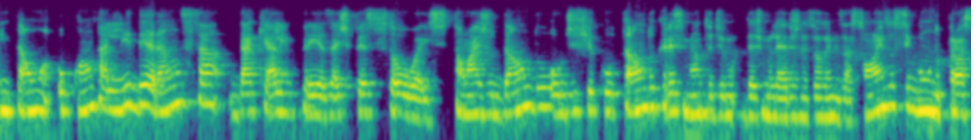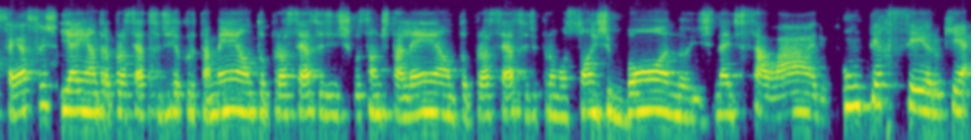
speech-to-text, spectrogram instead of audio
então, o quanto a liderança daquela empresa, as pessoas estão ajudando ou dificultando o crescimento de, das mulheres nas organizações. O segundo, processos, e aí entra processo de recrutamento, processo de discussão de talento, processo de promoções, de bônus, né, de salário. Um terceiro, que é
